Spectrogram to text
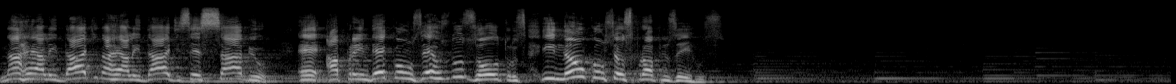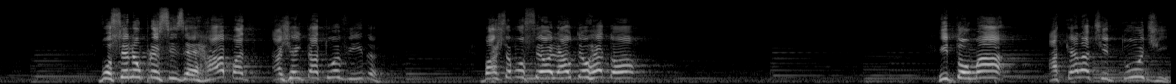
Na realidade, na realidade, ser sábio é aprender com os erros dos outros e não com seus próprios erros. Você não precisa errar para ajeitar a tua vida. Basta você olhar ao teu redor. E tomar aquela atitude,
